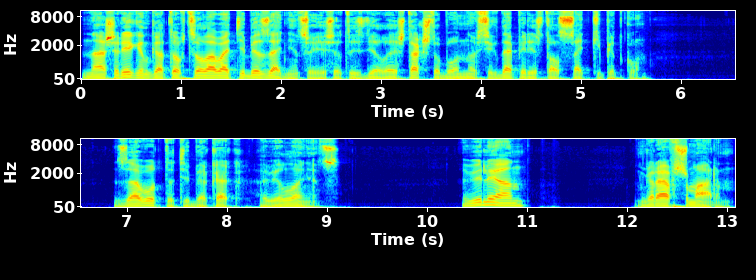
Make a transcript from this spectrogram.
Наш регент готов целовать тебе задницу, если ты сделаешь так, чтобы он навсегда перестал ссать кипятком. Зовут-то тебя как, Авилонец? Виллиан. Граф Шмарн.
